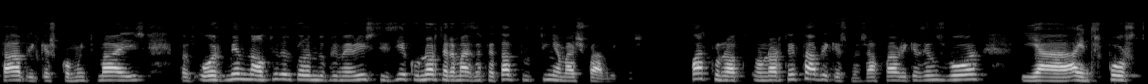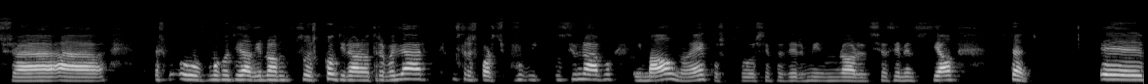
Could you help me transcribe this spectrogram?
fábricas, com muito mais. O argumento na altura eu lembro do Primeiro-Ministro dizia que o Norte era mais afetado porque tinha mais fábricas. Claro que o Norte, o norte tem fábricas, mas há fábricas em Lisboa e há, há entrepostos, há, há, houve uma quantidade enorme de pessoas que continuaram a trabalhar, os transportes públicos funcionavam, e mal, não é? Com as pessoas sem fazer menor distanciamento social. Portanto, eh,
